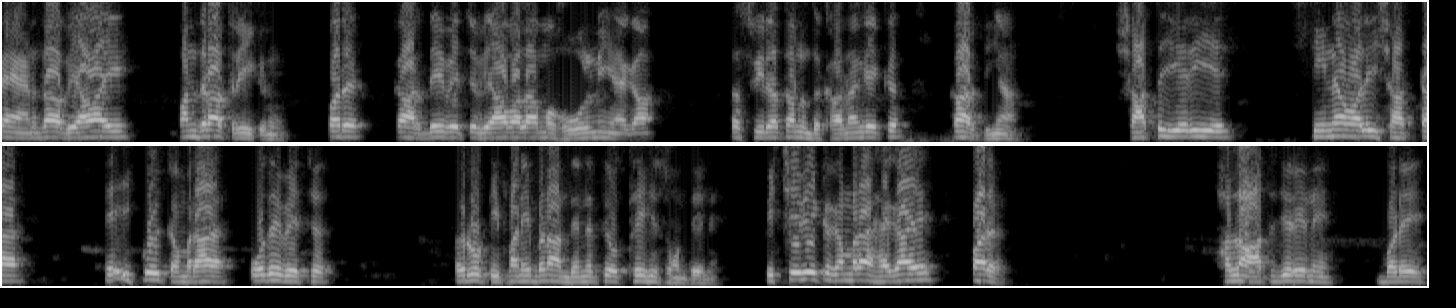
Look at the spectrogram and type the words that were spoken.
ਭੈਣ ਦਾ ਵਿਆਹ ਏ 15 ਤਰੀਕ ਨੂੰ, ਪਰ ਘਰ ਦੇ ਵਿੱਚ ਵਿਆਹ ਵਾਲਾ ਮਾਹੌਲ ਨਹੀਂ ਹੈਗਾ। ਤਸਵੀਰਾਂ ਤੁਹਾਨੂੰ ਦਿਖਾ ਦਾਂਗੇ ਇੱਕ ਘਰ ਦੀਆਂ। ਛੱਤ ਜਿਹੜੀ ਏ, ਟੀਨਾ ਵਾਲੀ ਛੱਤ ਹੈ ਤੇ ਇੱਕੋ ਹੀ ਕਮਰਾ ਹੈ, ਉਹਦੇ ਵਿੱਚ ਰੋਟੀ ਪਾਣੀ ਬਣਾਉਂਦੇ ਨੇ ਤੇ ਉੱਥੇ ਹੀ ਸੌਂਦੇ ਨੇ। ਪਿੱਛੇ ਵੀ ਇੱਕ ਕਮਰਾ ਹੈਗਾ ਏ ਪਰ ਹਾਲਾਤ ਜਿਹੜੇ ਨੇ ਬੜੇ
